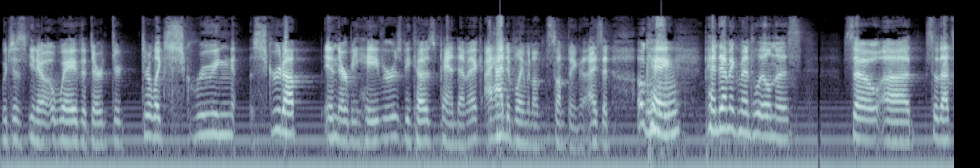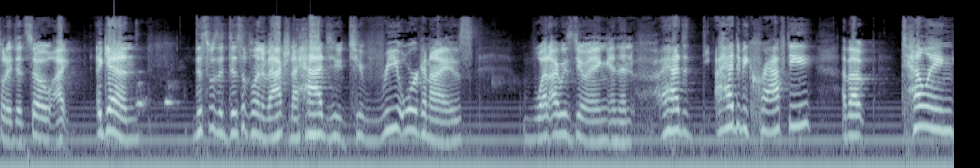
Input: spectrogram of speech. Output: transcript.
which is, you know, a way that they're, they're, they're like screwing, screwed up in their behaviors because pandemic. I had to blame it on something. I said, okay, Mhm. pandemic mental illness. So, uh, so that's what I did. So I, again, this was a discipline of action. I had to, to reorganize what I was doing, and then I had to, I had to be crafty about telling,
